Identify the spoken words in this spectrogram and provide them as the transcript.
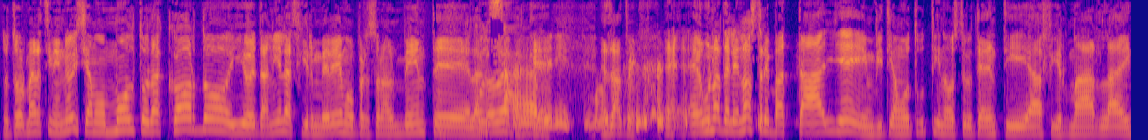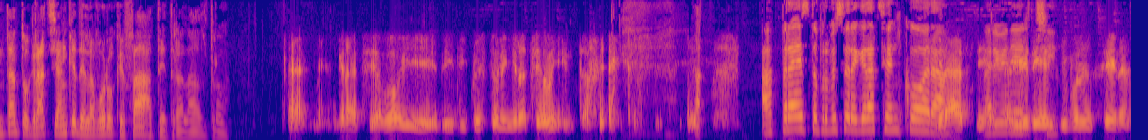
Dottor Martini, noi siamo molto d'accordo, io e Daniela firmeremo personalmente la cosa perché ah, esatto, è, è, una delle nostre battaglie e invitiamo tutti i nostri utenti a firmarla e intanto grazie anche del lavoro che fate, tra l'altro. Eh, grazie a voi di, di questo ringraziamento. A presto, professore, grazie ancora. Grazie, arrivederci. arrivederci buonasera.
